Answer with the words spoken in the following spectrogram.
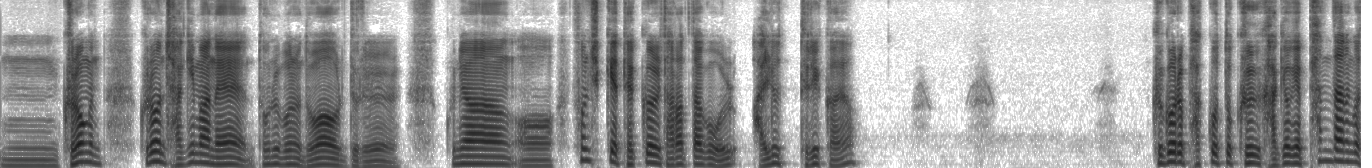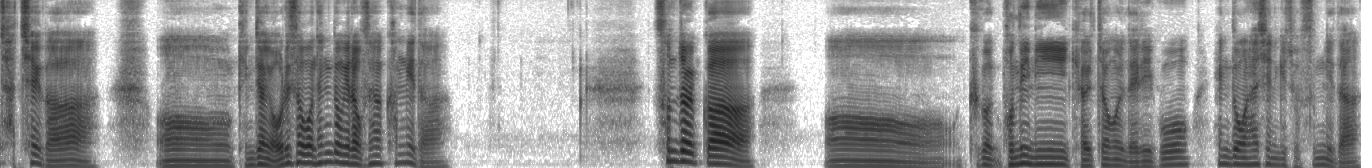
음 그런 그런 자기만의 돈을 버는 노하우들을 그냥 어 손쉽게 댓글 달았다고 올 알려드릴까요? 그거를 받고 또 그 가격에 판다는 것 자체가 어 굉장히 어리석은 행동이라고 생각합니다. 손절가 어 그건 본인이 결정을 내리고 행동을 하시는 게 좋습니다.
